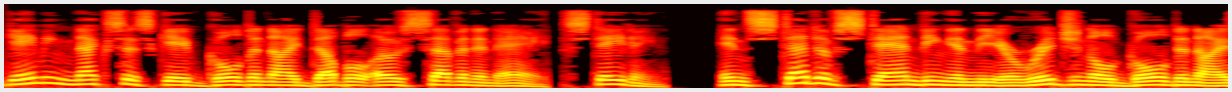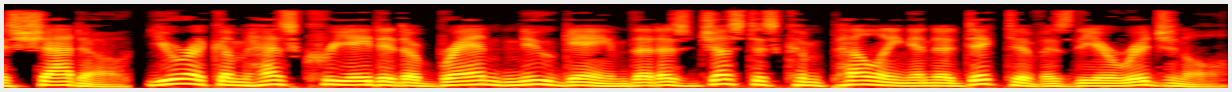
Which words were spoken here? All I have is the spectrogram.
Gaming Nexus gave GoldenEye 007 an A, stating, Instead of standing in the original GoldenEye's shadow, Eurocom has created a brand new game that is just as compelling and addictive as the original.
